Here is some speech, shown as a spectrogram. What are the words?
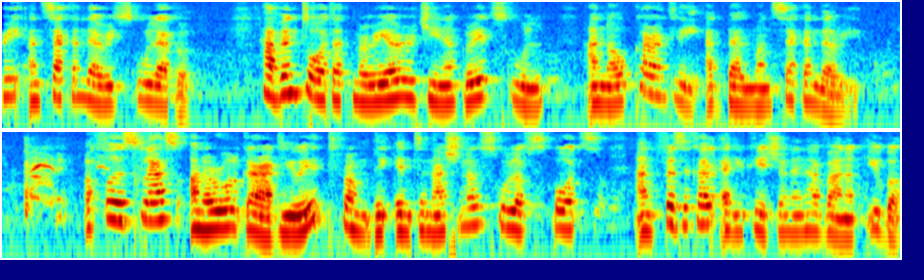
and secondary school level, having taught at Maria Regina Grade School and now currently at Belmont Secondary. A first class honor roll graduate from the International School of Sports and Physical Education in Havana, Cuba,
